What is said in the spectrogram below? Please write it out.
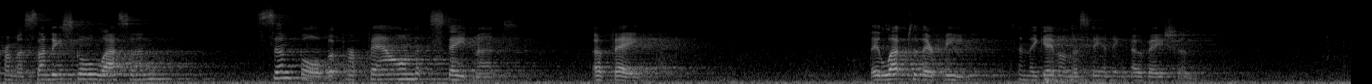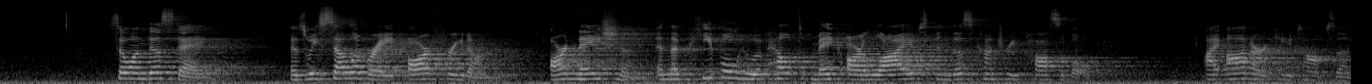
from a Sunday school lesson, simple but profound statement of faith. They leapt to their feet and they gave him a standing ovation. So on this day, as we celebrate our freedom, our nation, and the people who have helped make our lives in this country possible, I honor Hugh Thompson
